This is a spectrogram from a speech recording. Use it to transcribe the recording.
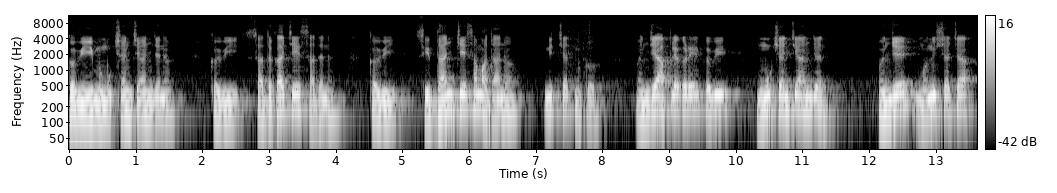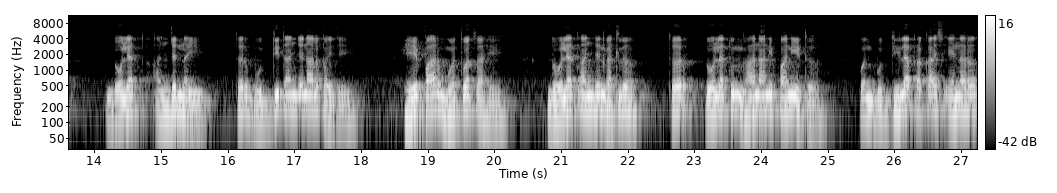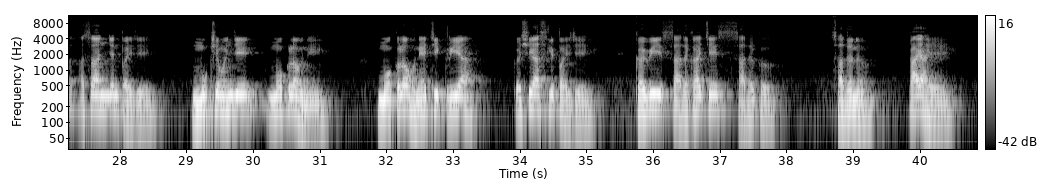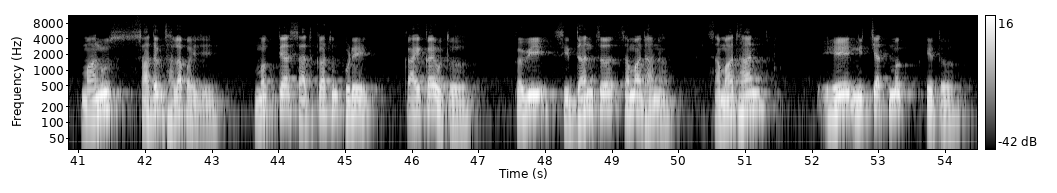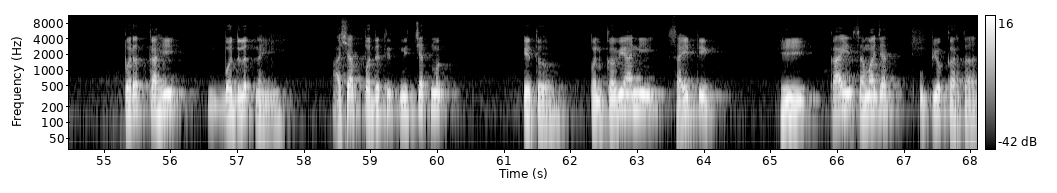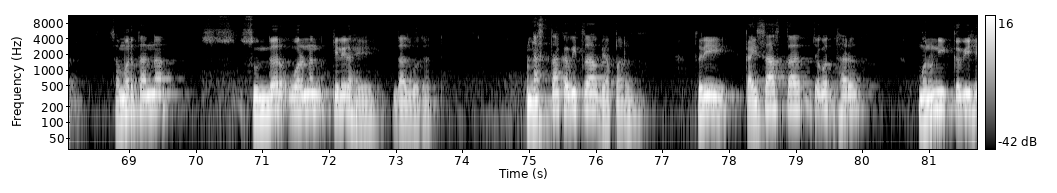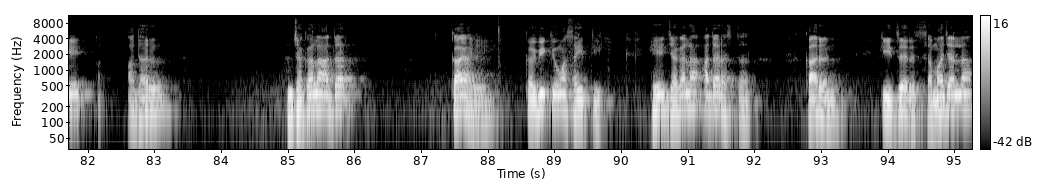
कवी मुमुक्षांचे अंजन कवी साधकाचे साधन कवी सिद्धांचे समाधान नित्यात्मक. म्हणजे आपल्याकडे कवी मुमुक्षांचे अंजन. म्हणजे मनुष्याच्या डोल्यात अंजन नाही तर बुद्धीत अंजन आलं पाहिजे. हे फार महत्त्वाचं आहे. डोल्यात अंजन घातलं तर डोल्यातून घाण आणि पाणी येतं. पण बुद्धीला प्रकाश येणारं असं अंजन पाहिजे. मुख्य म्हणजे मोकळं होणे. मोकळं होण्याची क्रिया कशी असली पाहिजे? कवी साधकाचे साधक. साधनं काय आहे? माणूस साधक झाला पाहिजे. मग त्या साधकातून पुढे काय काय होतं? कवी सिद्धांचं समाधान. समाधान हे नित्यात्मक येतं. परत काही बदलत नाही. अशा पद्धतीत निश्चयात्मक येतं. पण कवी आणि साहित्यिक ही काय समाजात उपयोग करतात? समर्थांना सुंदर वर्णन केलेलं आहे दासबोधात. नसता कवीचा व्यापार तरी कैसा असता जगोद्धार? म्हणूनही कवी हे आधार. जगाला आधार काय आहे? कवी किंवा साहित्यिक हे जगाला आधार असतात. कारण की जर समाजाला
